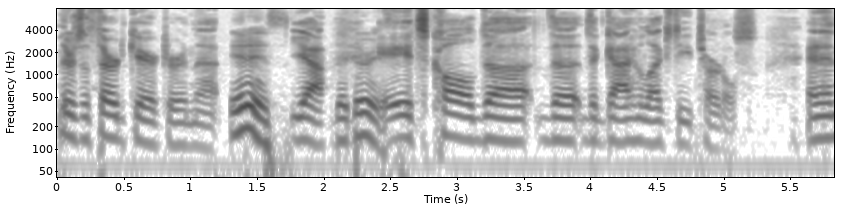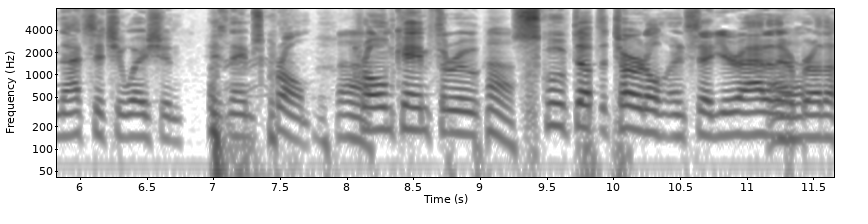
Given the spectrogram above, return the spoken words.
there's a third character in that. It is. Yeah, There- there is. it's called uh, the the guy who likes to eat turtles. And in that situation, his name's Chrom. Chrom came through, Huh. swooped up the turtle, and said, "You're out of there, Uh, brother.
